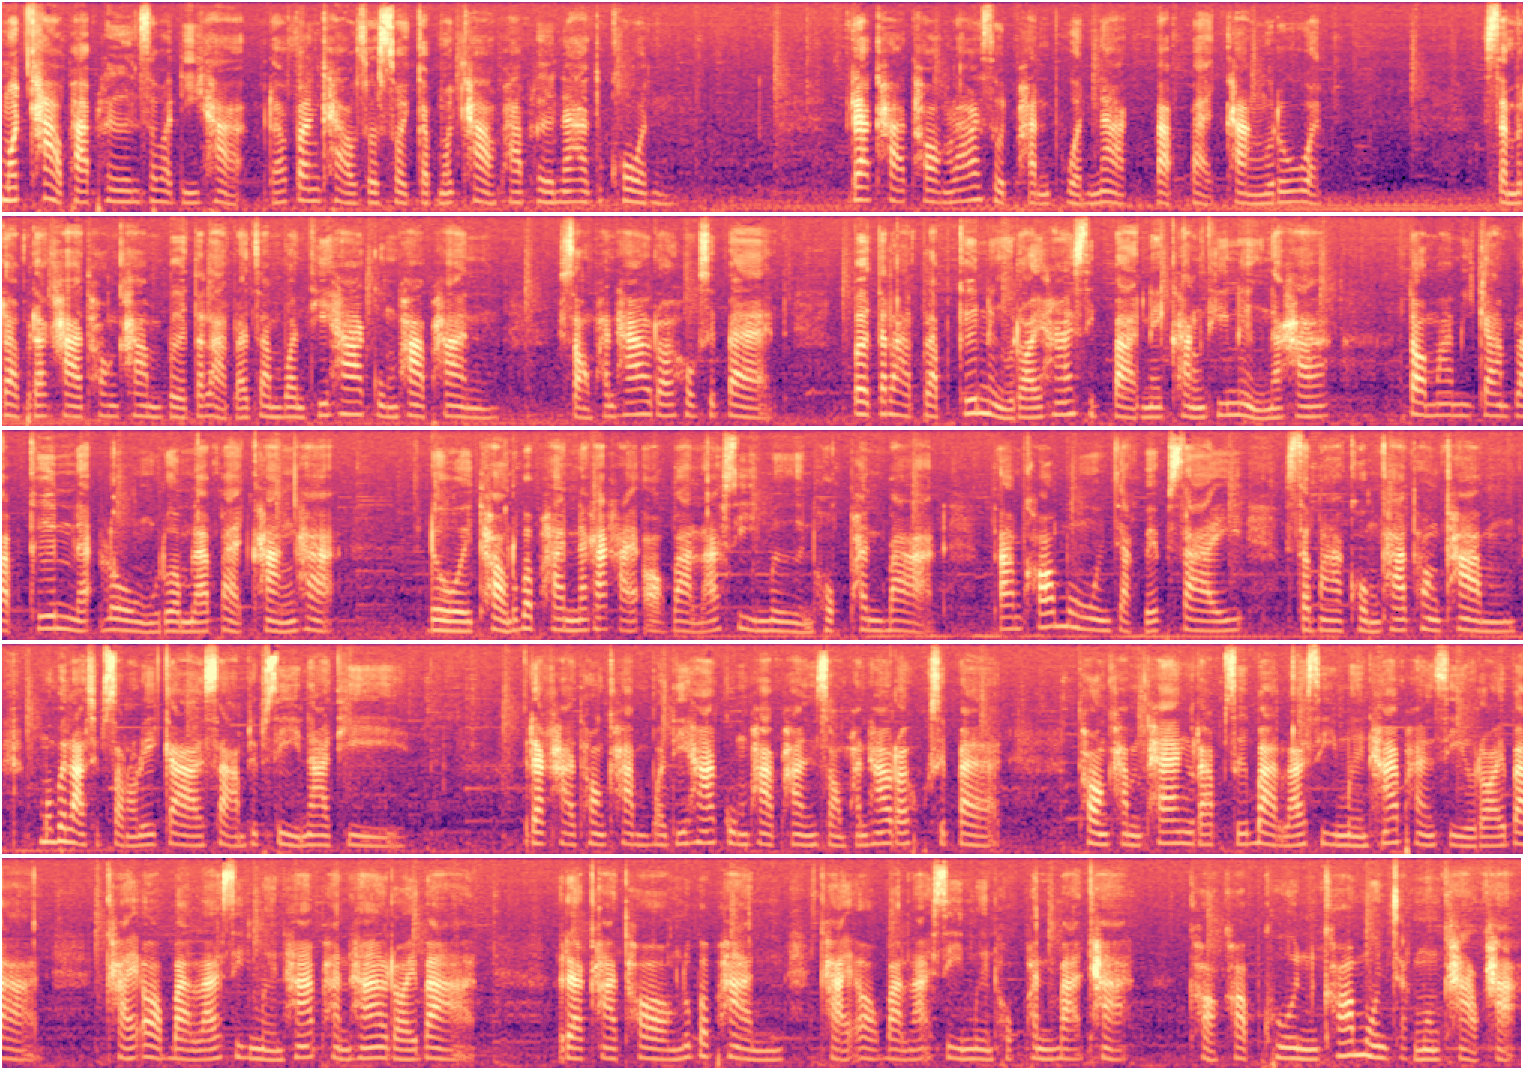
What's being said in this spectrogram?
มดข่าวพาเพลิน สวัสดีค่ะ รับฟังข่าวสดๆ กับมดข่าวพาเพลินนะคะทุกคน ราคาทองล่าสุดผันผวนหนักปรับ 8 ครั้งรวดสำหรับราคาทองคำเปิดตลาดประจำวันที่ 5 กุมภาพันธ์ 2568 เปิดตลาดปรับขึ้น 150 บาทในครั้งที่ 1 นะคะ ต่อมามีการปรับขึ้นและลงรวมแล้ว 8 ครั้งค่ะ โดยทองรูปพรรณนะคะขายออกบาทละ 46,000 บาท ตามข้อมูลจากเว็บไซต์ สมาคมค้าทองคำเมื่อเวลา 12นาฬิกา34 นาที ราคาทองคำวันที่ 5 กุมภาพันธ์ 2568 ทองคำแท่งรับซื้อบาทละ 45,400 บาท ขายออกบาทละ 45,500 บาท ราคาทองรูปพรรณขายออกบาทละ 46,000 บาทค่ะ ขอขอบคุณข้อมูลจากมุมข่าวค่ะ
